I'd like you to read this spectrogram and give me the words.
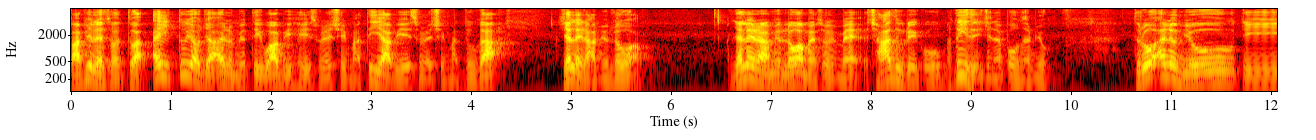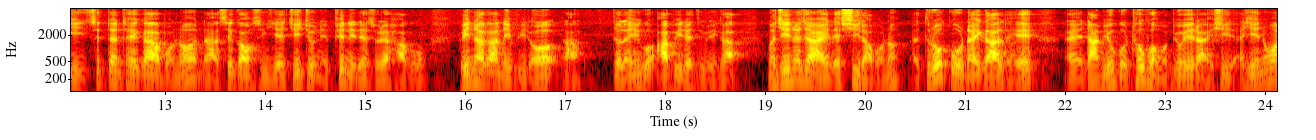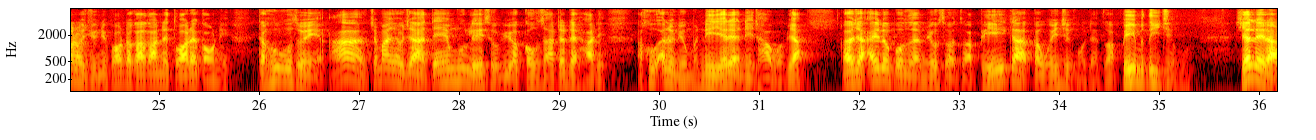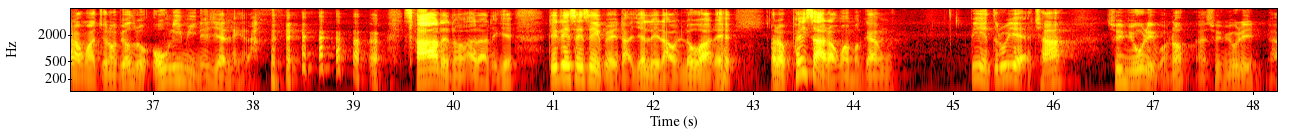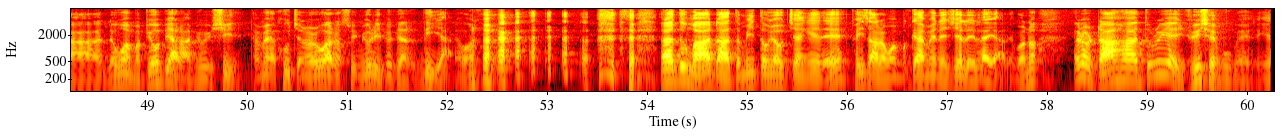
ဘာဖြစ်လဲဆိုတော့ तू ကအဲ့သူ့ယောက်ျားအဲ့လိုမျိုးတေဝါပြီဟေးဆိုတဲ့ချိန်မှာတိရပြီဟေးဆိုတဲ့ချိန်မှာ तू ကရက်လေတာမျိုးလောက်အောင်ရက်လေတာမျိုးလောက်ရမယ်ဆိုရင်မဲ့အခြားသူတွေကိုမသိစေချင်တဲ့ပုံစံမျိုးသူတို့အဲ့လိုမျိုးဒီစစ်တပ်ထဲကပေါ့နော်ဒါစစ်ကောင်စီရဲ့ကြီးကျုံနေဖြစ်နေတယ်ဆိုတဲ့ဟာကိုဘေးနာကနေပြီးတော့ဒါ တော်လိုင်းကြီးကိုအားပေးတဲ့သူတွေကမကျေနပ်ကြရလည်းရှိတာပေါ့နော်အဲသူတို့ကိုယ်တိုင်ကလည်းအဲဒါမျိုးကိုထုတ်ဖော်မပြောရတာရှိတယ်အရင်တော့ကတော့ uniform တကားကားနဲ့သွားတဲ့ကောင်တွေတခုခုဆိုရင်အာကျမယောက်ျားတင်းမှုလေးဆိုပြီးတော့ဂုံစာတက်တဲ့ဟာတွေအခုအဲ့လိုမျိုးမနေရတဲ့အနေထားပေါ့ဗျာအဲဒါကြောင့်အဲ့လိုပုံစံမျိုးဆိုတော့သူကဘေးကပတ်ဝန်းကျင်ကိုလည်းသူကပေးမသိချင်ဘူးရက်လေတာတော့မှကျွန်တော်ပြောသလို only me နဲ့ရက်လေတာစားတယ်နော်အဲ့ဒါတကယ်တိတ်တိတ်ဆိတ်ဆိတ်ပဲဒါရက်လေတာကိုလောက်ရတယ်အဲ့တော့ဖိတ်စာတော်မှမကမ်းဘူးပြီးရင်သူတို့ရဲ့အခြား ဆွေမျိုးတွေပေါ့နော်အဲဆွေမျိုးတွေအာလုံးဝမပြောပြတာမျိုးတွေရှိတယ်ဒါပေမဲ့အခုကျွန်တော်တို့ကတော့ဆွေမျိုးတွေပြောပြလို့သိရတယ်ပေါ့နော်အဲသူမှဒါသမီး၃ယောက်ကြံခဲ့တယ်ဖိတ်စာတော်မှမကမ်းမဲနဲ့ရက်လေလိုက်ရတယ်ပေါ့နော်အဲ့တော့ဒါဟာသူတို့ရဲ့ရွေးချယ်မှုပဲတကယ်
